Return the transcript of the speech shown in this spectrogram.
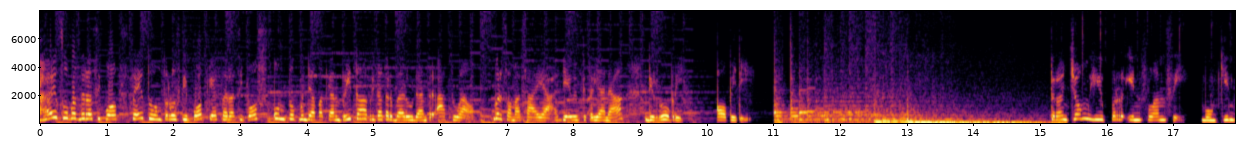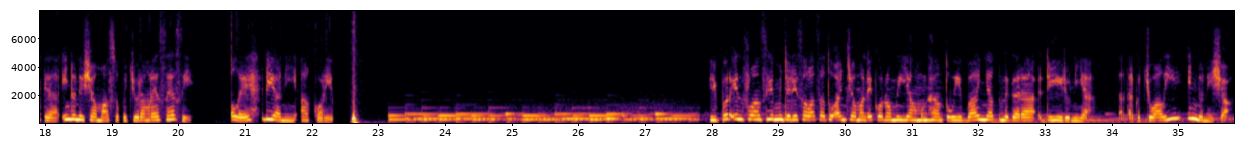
Hai Sobat Narasi Pos, stay tune terus di podcast Narasi Pos untuk mendapatkan berita-berita terbaru dan teraktual. Bersama saya, Dewi Fitriana, di rubrik OPD. Terancam hiperinflasi, mungkinkah Indonesia masuk ke jurang resesi? Oleh Diani Akorib. Hiperinflasi menjadi salah satu ancaman ekonomi yang menghantui banyak negara di dunia, tak terkecuali Indonesia.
